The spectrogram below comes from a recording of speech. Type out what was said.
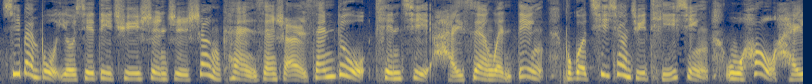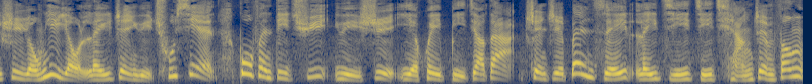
西半部有些地区甚至上看三十二三度，天气还算稳定。不过气象局提醒，午后还是容易有雷阵雨出现，部分地区雨势也会比较大，甚至伴随雷击及强阵风。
